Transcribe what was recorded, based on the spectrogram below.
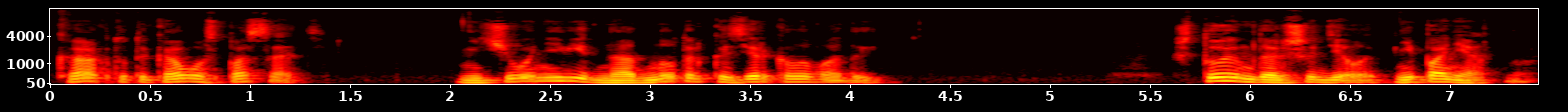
Как тут и кого спасать? Ничего не видно, одно только зеркало воды. Что им дальше делать, непонятно.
